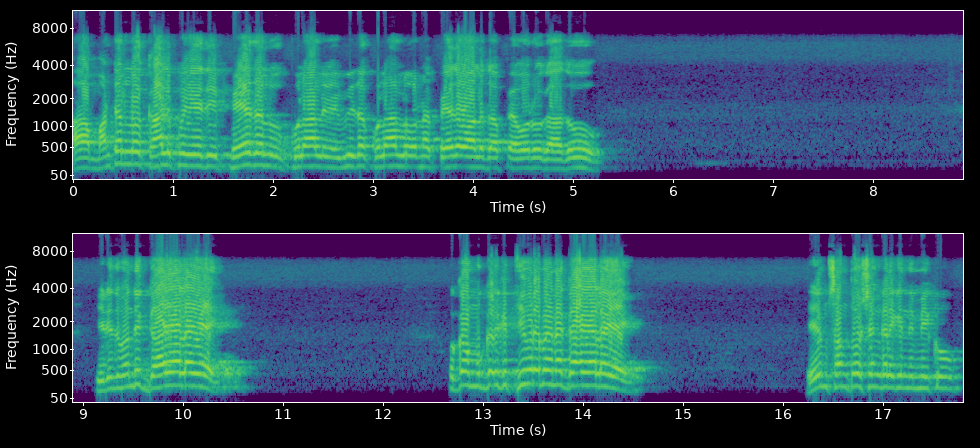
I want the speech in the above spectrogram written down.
ఆ మంటల్లో కాలిపోయేది పేదలు కులాలు వివిధ కులాల్లో ఉన్న పేదవాళ్ళు తప్ప ఎవరు కాదు. ఎనిమిది మందికి గాయాలయ్యాయి. ఒక ముగ్గురికి తీవ్రమైన గాయాలయ్యాయి. ఏం సంతోషం కలిగింది మీకు?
